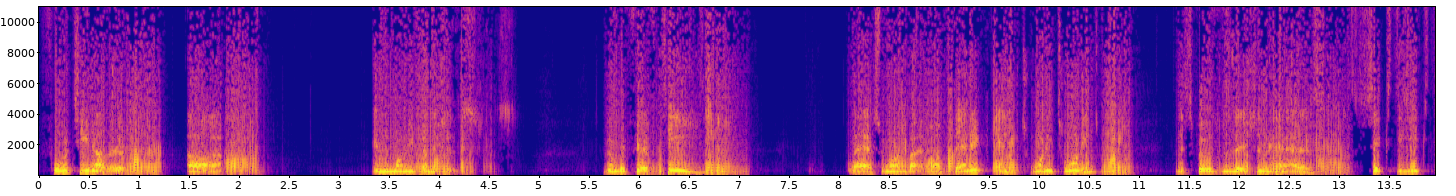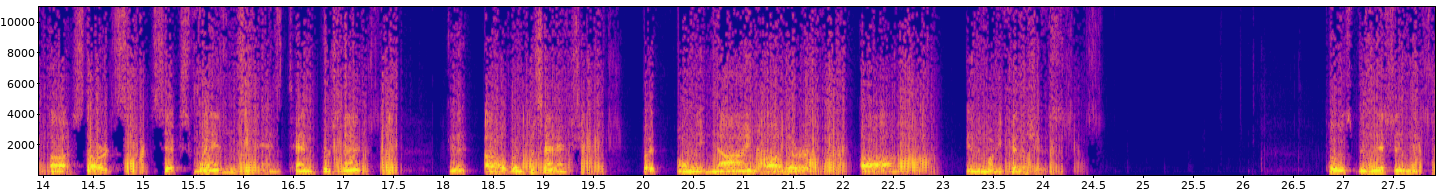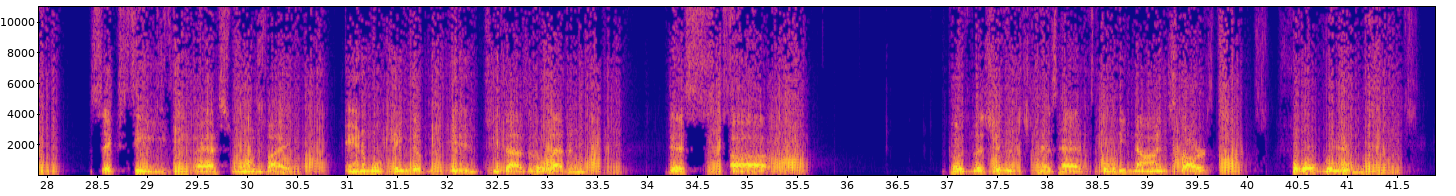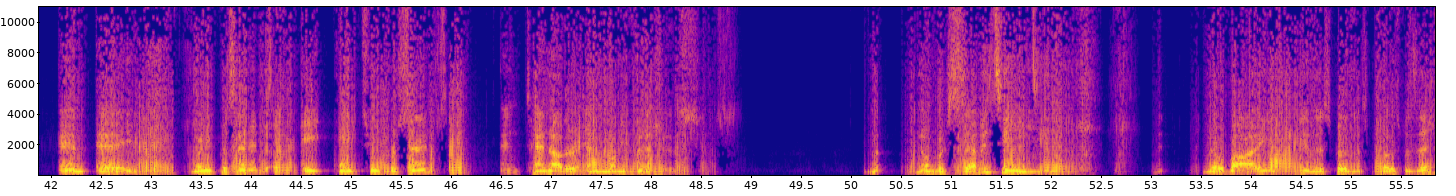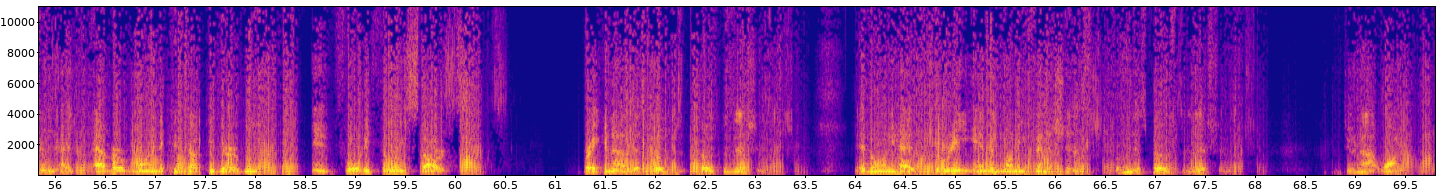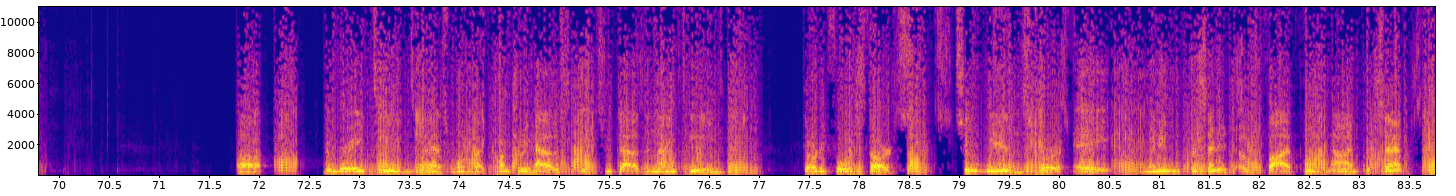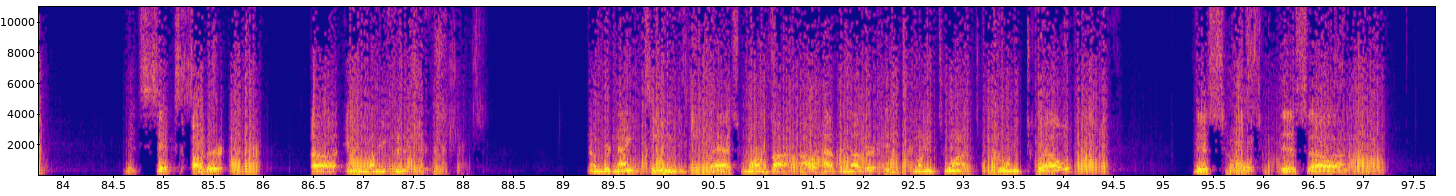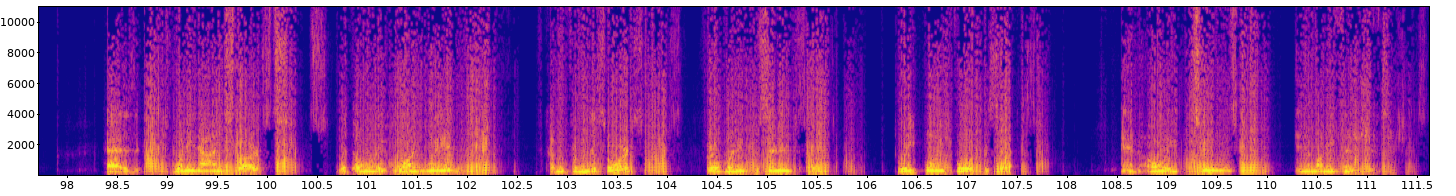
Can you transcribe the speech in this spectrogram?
14 other uh, in the money finishes. Number 15, last won by Authentic in 2020. This post position has 60 uh, starts, 6 wins, and 10% in, uh, win percentage, but only 9 other uh, in the money finishes. Post position 16, last won by Animal Kingdom in 2011. This uh, post position has had 49 starts, 4 wins, and a winning percentage of 8.2%, and 10 other the money finishes. N- number 17. Nobody in this post position has ever won the Kentucky Derby in 43 starts, breaking out of this post, position. They've only had three in the money finishes from this post position. Do not want it. Uh, number 18, won by Country House in 2019. 34 starts, two wins for a winning percentage of 5.9%, with six other uh, in-money finishes. Number 19, last won by I'll Have Another in 2012. This this uh, has 29 starts with only one win coming from this horse for a winning percentage of 3.4% and only two in the money finishes.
